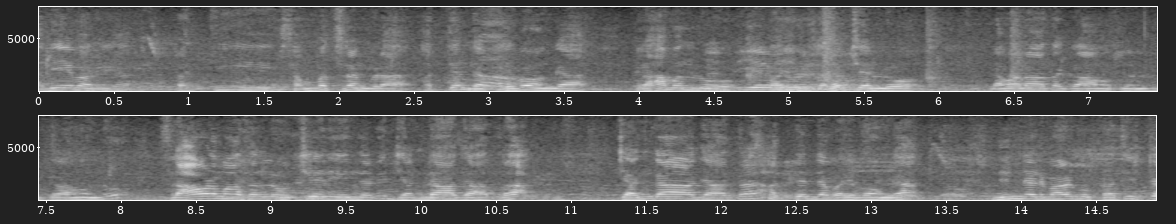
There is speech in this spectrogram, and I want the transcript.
అదే మాదిరిగా ప్రతి సంవత్సరం కూడా అత్యంత వైభవంగా గ్రామంలో మరియు సెలక్షన్లో నవనాథ గ్రామ గ్రామంలో శ్రావణ మాసంలో వచ్చేది ఏంటంటే జెండా జాతర. జెండా జాతర అత్యంత వైభవంగా. నిన్నటి వరకు ప్రతిష్ట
